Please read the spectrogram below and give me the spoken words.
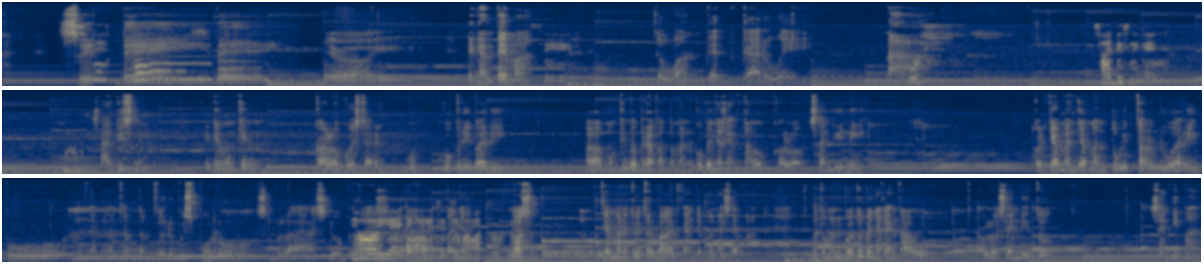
Sweet Sweet Baby Yoi dengan tema. The One That Got Away Nah Wush. Sadis nih kayaknya. Hmm. sadis nih ini mungkin kalau gue secara gue, gue pribadi eh, mungkin beberapa teman gue banyak yang tahu kalau Sandi ini ke zaman zaman Twitter 2006 2010 11 12 Oh iya, zaman Twitter banyak- banget tuh. maksud zaman Twitter banget kan zaman SMA teman-teman gue tuh banyak yang tahu kalau Sandy tuh Sandy mah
